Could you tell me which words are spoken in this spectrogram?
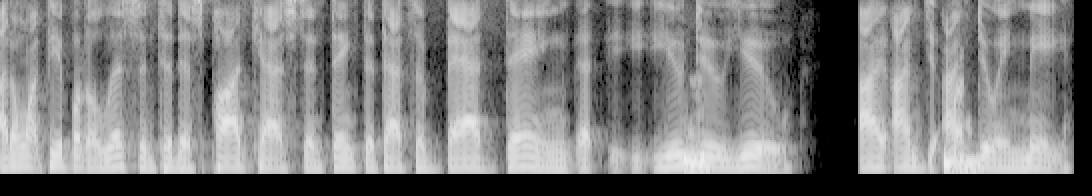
I don't want people to listen to this podcast and think that that's a bad thing. That you yeah. do you, I, I'm I'm doing me,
